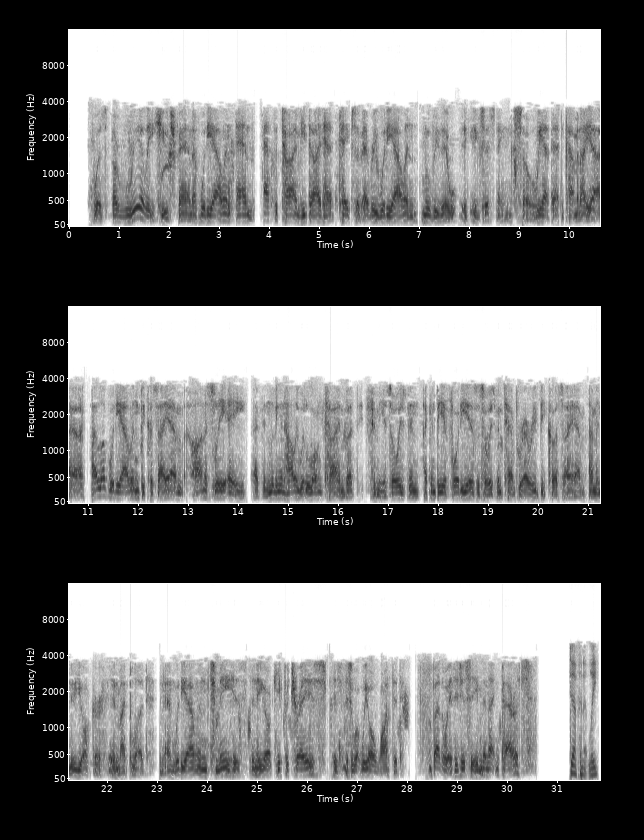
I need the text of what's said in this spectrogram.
was a really huge fan of Woody Allen, and at the time he died, had tapes of every Woody Allen movie there existing. So we had that in common. I, yeah, I, I love Woody Allen because I am honestly a. I've been living in Hollywood a long time, but for me, it's always been. I can be here 40 years. It's always been temporary because I am. I'm a New Yorker in my blood, and Woody Allen, to me, his the New York he portrays is, is what we all wanted. By the way, did you see Midnight in Paris? Definitely.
